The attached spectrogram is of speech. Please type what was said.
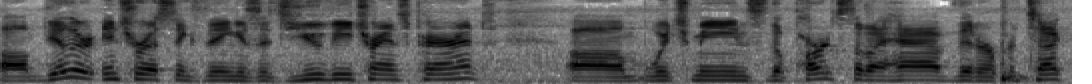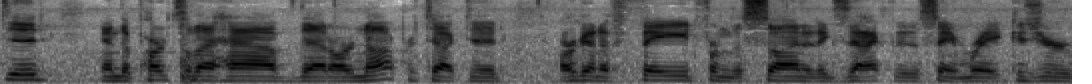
Um, the other interesting thing is it's UV transparent, um, which means the parts that I have that are protected and the parts that I have that are not protected are going to fade from the sun at exactly the same rate because you're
